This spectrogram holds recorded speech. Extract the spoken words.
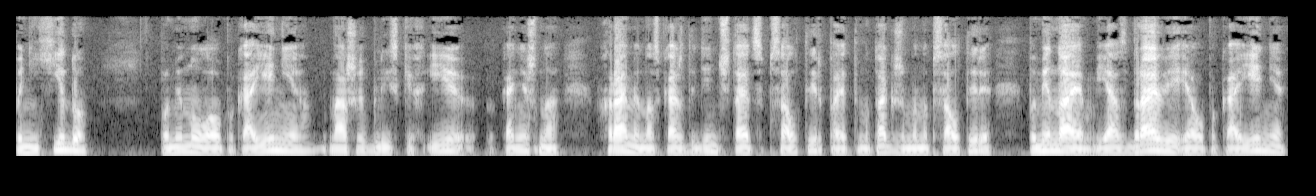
панихиду, помянул о упокоении наших близких. И, конечно, в храме у нас каждый день читается псалтырь, поэтому также мы на псалтыре поминаем и о здравии, и о упокоении.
